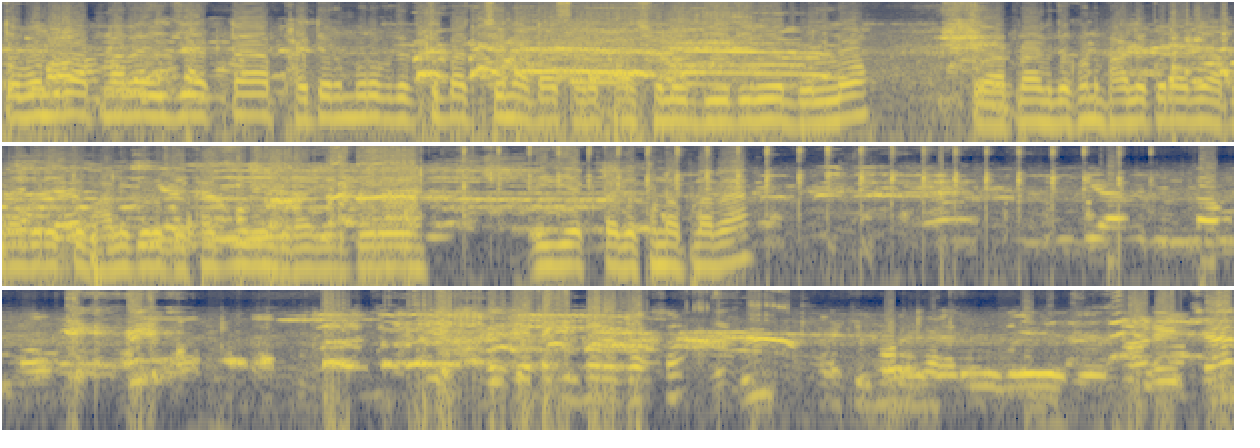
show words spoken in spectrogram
তো বন্ধুরা, আপনারা এই যে একটা ফাইটার মুরগ দেখতে পাচ্ছেন, এটা সাড়ে পাঁচ হলে দিয়ে দিবে বলল। তো আপনারা দেখুন, ভালো করে আমি আপনাদের একটু ভালো করে দেখাচ্ছি বন্ধুরা। এরপরে এই যে একটা দেখুন আপনারা। সাড়ে চার,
